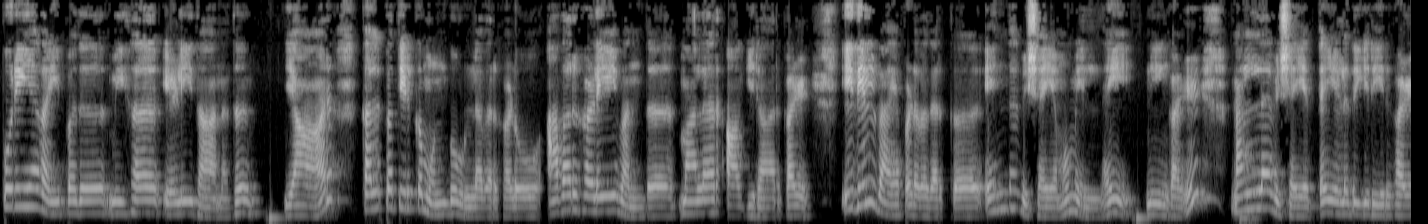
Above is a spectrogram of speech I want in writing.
புரிய வைப்பது மிக எளிதானது. யார் கல்பத்திற்கு முன்பு உள்ளவர்களோ அவர்களே வந்து மலர் ஆகிறார்கள். இதில் பயப்படுவதற்கு எந்த விஷயமும் இல்லை. நீங்கள் நல்ல விஷயத்தை எழுதுகிறீர்கள்.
